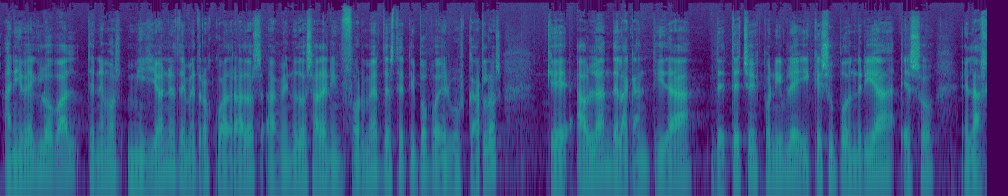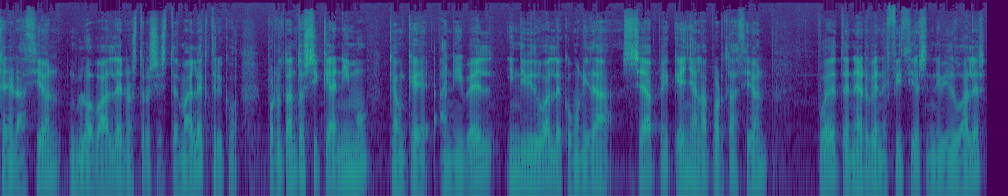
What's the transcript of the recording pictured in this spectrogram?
a nivel global tenemos millones de metros cuadrados, a menudo salen informes de este tipo, podéis buscarlos, que hablan de la cantidad de techo disponible y qué supondría eso en la generación global de nuestro sistema eléctrico. Por lo tanto, sí que animo que aunque a nivel individual de comunidad sea pequeña la aportación, puede tener beneficios individuales,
